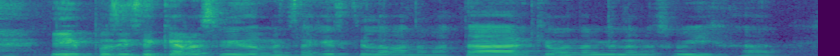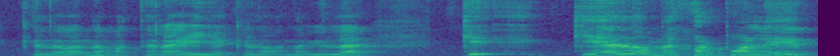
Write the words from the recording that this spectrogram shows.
Y pues dice que ha recibido mensajes que la van a matar, que van a violar a su hija, que la van a matar a ella, que la van a violar. Que, que a lo mejor ponle...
